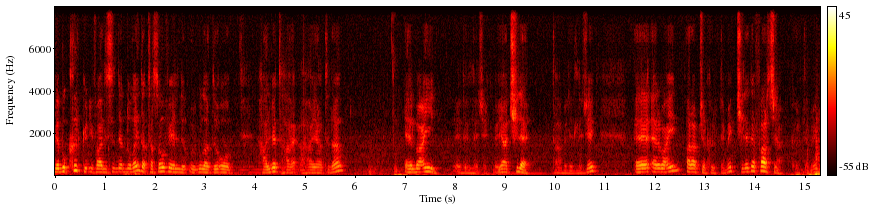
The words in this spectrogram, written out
Ve bu 40 gün ifadesinden dolayı da tasavvuf ehlinin uyguladığı o halvet hayatına erbain edilecek veya çile tabir edilecek. E, erbain Arapça 40 demek, çile de Farsça 40 demek.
